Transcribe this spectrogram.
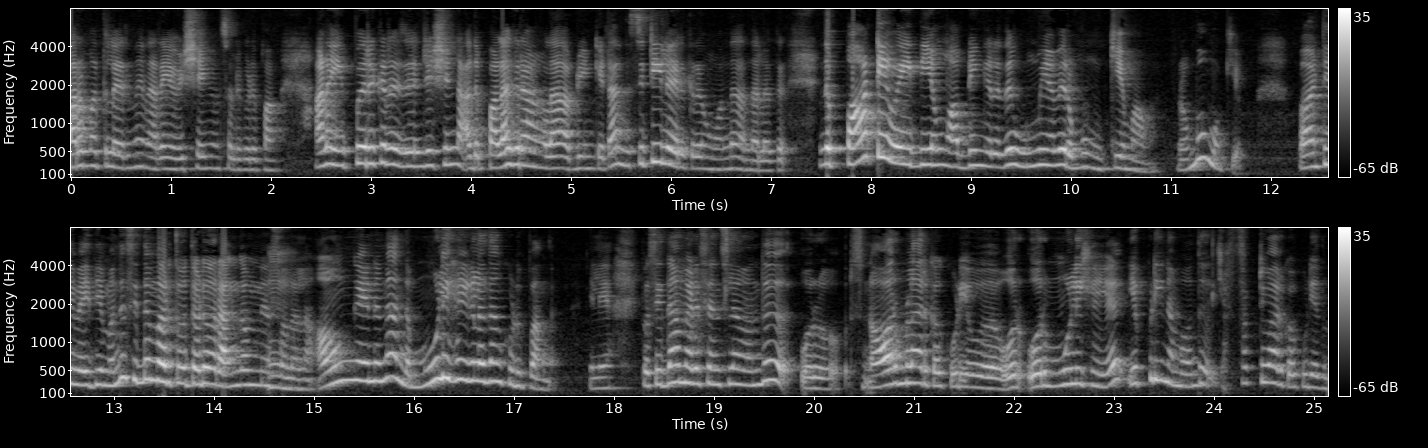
ஆரம்பத்துல இருந்து நிறைய விஷயங்கள் சொல்லி கொடுப்பாங்க. ஆனால் இப்போ இருக்கிற ஜென்ரேஷன் அது பழகுறாங்களா அப்படின்னு கேட்டால் அந்த சிட்டியில் இருக்கிறவங்க வந்து அந்த அளவுக்கு. இந்த பாட்டி வைத்தியம் அப்படிங்கிறது உண்மையாகவே ரொம்ப முக்கியமாகும் ரொம்ப முக்கியம். பாட்டி வைத்தியம் வந்து சித்த மருத்துவத்தோட ஒரு அங்கம்னு. சொல்லலாம். அவங்க என்னன்னா அந்த மூலிகைகளை தான் கொடுப்பாங்க. இல்லையா? இப்போ சித்தா மெடிசன்ஸ்ல வந்து ஒரு நார்மலா இருக்கக்கூடிய ஒரு ஒரு மூலிகையை எப்படி நம்ம வந்து எஃபெக்டிவா இருக்கக்கூடிய அது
